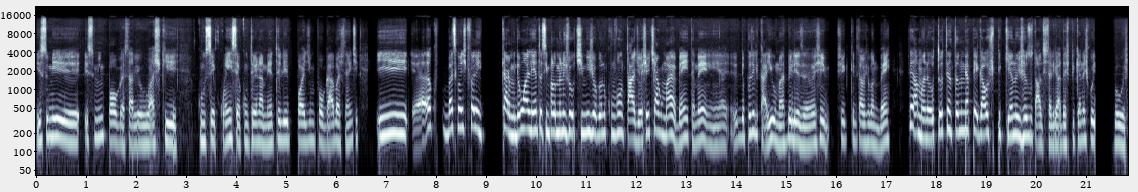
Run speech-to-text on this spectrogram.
Isso me, isso me empolga, sabe? Eu acho que com sequência, com treinamento, ele pode empolgar bastante. E é basicamente o que falei. Cara, me deu um alento, assim, pelo menos o time jogando com vontade. Eu achei o Thiago Maia bem também. É, depois ele caiu, mas beleza. Eu achei, achei que ele tava jogando bem. Sei lá, mano, eu tô tentando me apegar aos pequenos resultados, tá ligado? As pequenas coisas boas.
